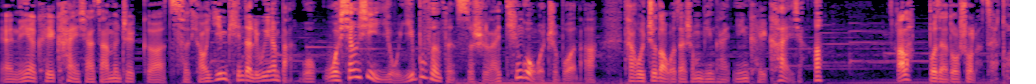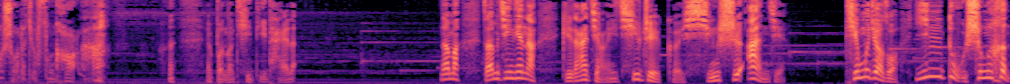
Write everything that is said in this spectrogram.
哎，您也可以看一下咱们这个此条音频的留言板，我我相信有一部分粉丝是来听过我直播的啊，他会知道我在什么平台，您可以看一下啊。好了，不再多说了，再多说了就封号了啊，也 不能提敌台的。那么，咱们今天呢，给大家讲一期这个刑事案件，题目叫做“因妒生恨，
